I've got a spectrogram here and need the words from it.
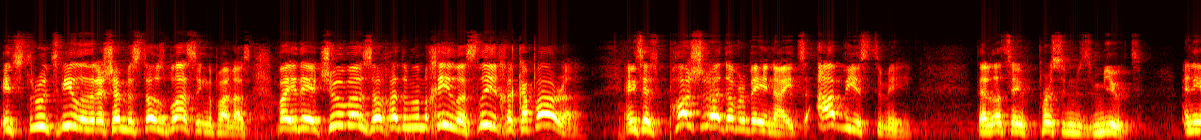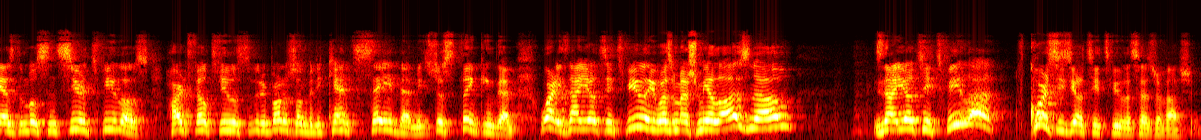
It's through tefila that Hashem bestows blessing upon us. And he says, Pashra davar beinai. It's obvious to me that let's say a person is mute and he has the most sincere tefillos, heartfelt tefillos to the Ribono Shel Olam, but he can't say them. He's just thinking them. What? He's not Yotzei Tefillah. He wasn't Mashmiel Ozno. He's not Yotzei Tefillah. Of course, he's Yotzei Tefillah. Says Rav Asher.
